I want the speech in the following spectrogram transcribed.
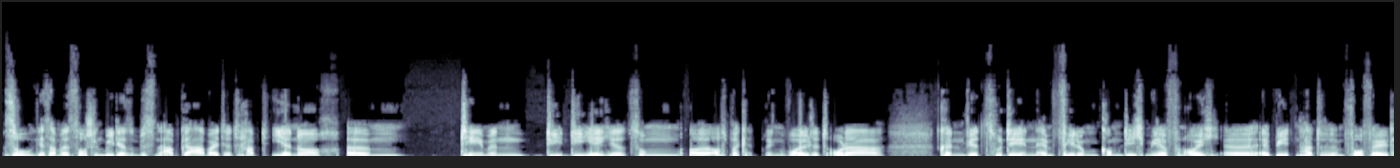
So, jetzt haben wir Social Media so ein bisschen abgearbeitet. Habt ihr noch ähm, Themen, die, die ihr hier zum äh, aufs Parkett bringen wolltet, oder können wir zu den Empfehlungen kommen, die ich mir von euch äh, erbeten hatte im Vorfeld?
